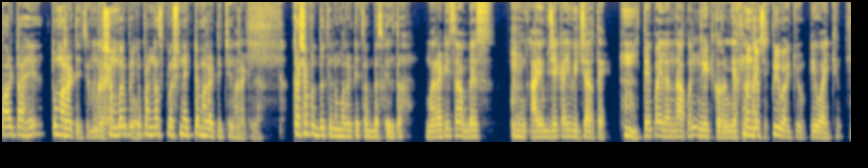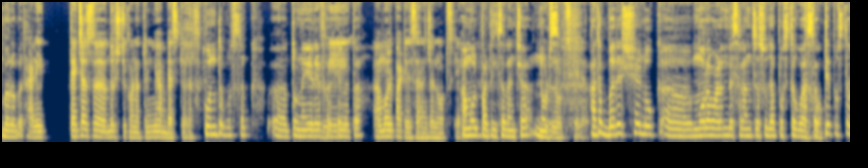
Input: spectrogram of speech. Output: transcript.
पार्ट आहे तो मराठीचे. म्हणजे शंभर पैकी हो. पन्नास प्रश्न एकट्या मराठीचे. मराठीला. कशा पद्धतीनं मराठीचा अभ्यास केला मराठीचा अभ्यास आयोग जे काही विचारतंय. ते पहिल्यांदा आपण नीट करून घेतलं म्हणजे पाहिजे. पीवाय क्यू पीवायक्यू बरोबर. आणि त्याच्याच दृष्टिकोनातून मी अभ्यास केला. कोणतं पुस्तक तुम्ही रेफर केलं होतं अमोल पाटील सरांच्या नोट्स केल्या. अमोल पाटील सरांच्या नोट्स नोट्स केल्या. आता बरेचसे लोक मोरा वाळंबे सरांचं सुद्धा पुस्तक वाचतात. हो. ते पुस्तक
